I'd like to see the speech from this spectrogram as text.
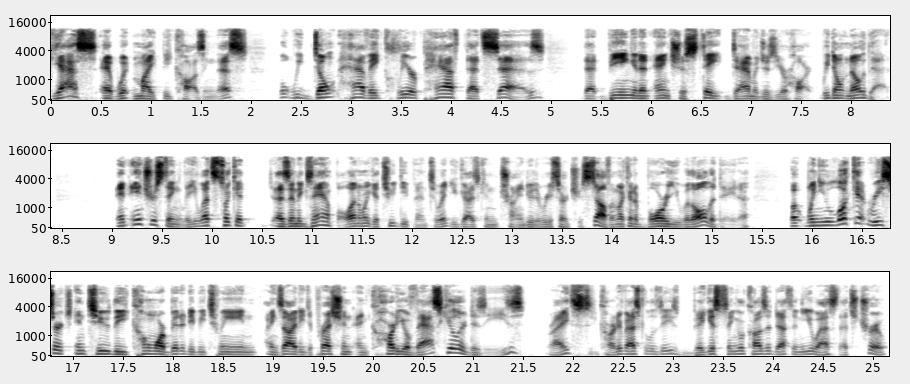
guess at what might be causing this, but we don't have a clear path that says that being in an anxious state damages your heart. We don't know that. And interestingly, let's take it as an example. I don't want to get too deep into it. You guys can try and do the research yourself. I'm not going to bore you with all the data. But when you look at research into the comorbidity between anxiety, depression, and cardiovascular disease, right? Cardiovascular disease, biggest single cause of death in the US, that's true.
